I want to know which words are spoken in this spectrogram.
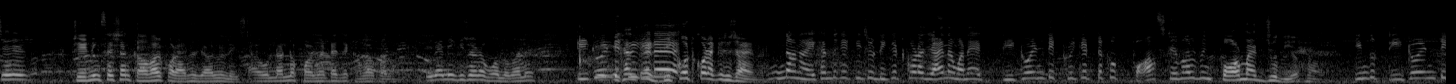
যে ট্রেনিং সেশন কভার করা আছে জার্নালিস্ট আর অন্যান্য ফরম্যাটে যে কভার করা এটা নিয়ে কিছু একটা বলো। মানে টি টোয়েন্টি ক্রিকেটে ডিকোড করা কিছু যায় না। না না এখান থেকে কিছু ডিকেট করা যায় না মানে টি টোয়েন্টি ক্রিকেটটা খুব ফাস্ট এভলভিং ফরম্যাট যদিও হ্যাঁ। কিন্তু টি টোয়েন্টি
